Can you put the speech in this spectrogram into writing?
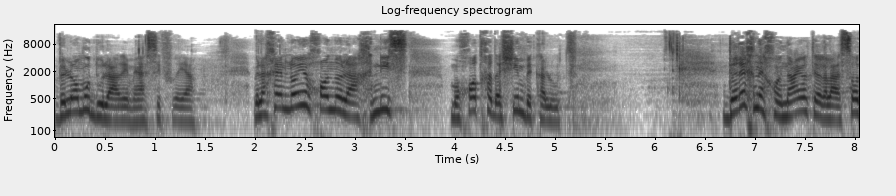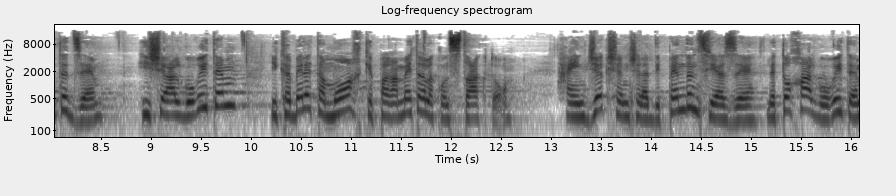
ולא מודולרי מהספרייה. ולכן לא יכולנו להכניס מוחות חדשים בקלות. דרך נכונה יותר לעשות את זה היא שהאלגוריתם יקבל את המוח כפרמטר ל constructor. ה injection של ה dependency הזה לתוך האלגוריתם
